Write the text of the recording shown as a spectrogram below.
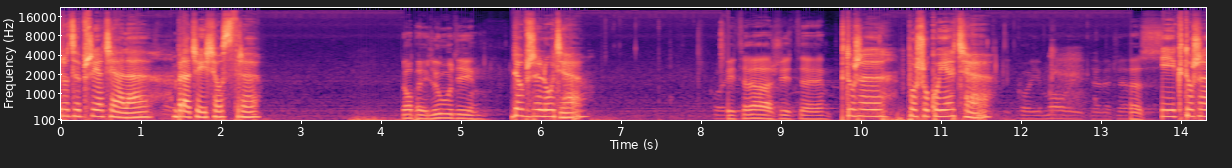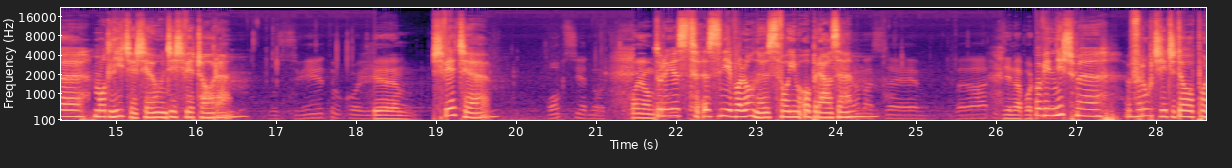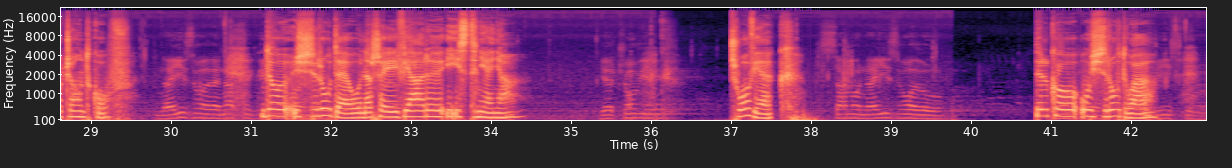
Drodzy przyjaciele, bracia i siostry, dobrzy ludzie, którzy poszukujecie. I którzy modlicie się dziś wieczorem. W świecie, który jest zniewolony swoim obrazem, powinniśmy wrócić do początków, do źródeł naszej wiary i istnienia. čovjek Człowiek tylko u źródła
